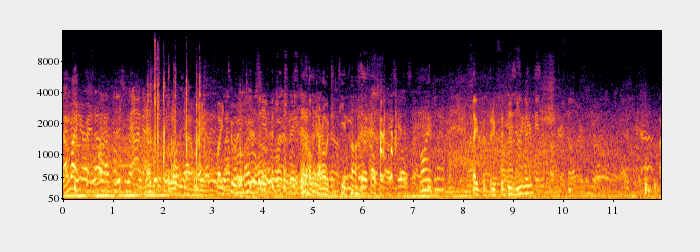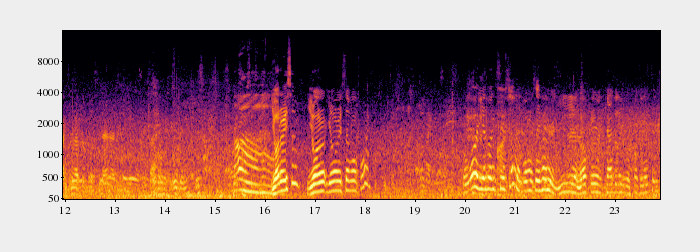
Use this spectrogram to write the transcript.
I'm right here right now. Listen, man. Fight two. That whole camera with your teeth on. Like the 350 Zingers. Ah. You want to race him? You want you want to race 714? For what? You guys want the same setup, almost 800. E, an upper, a cabbage, and fucking intake.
